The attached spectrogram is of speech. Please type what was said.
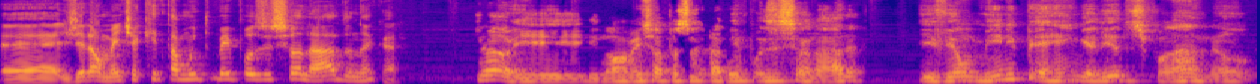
é, geralmente é quem tá muito bem posicionado, né, cara? Não, e, e normalmente é uma pessoa que tá bem posicionada e vê um mini perrengue ali do tipo, ah, não,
